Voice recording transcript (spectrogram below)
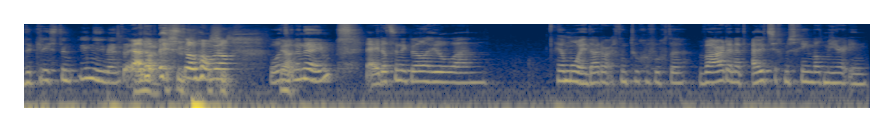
de ChristenUnie bent. Ja, Ja, dat precies, is gewoon wel precies. what Ja. a name. Nee, dat vind ik wel heel, ehm, heel mooi en daardoor echt een toegevoegde waarde. En het uitzicht misschien wat meer in,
